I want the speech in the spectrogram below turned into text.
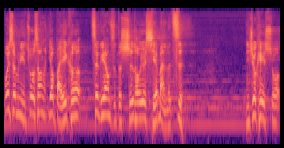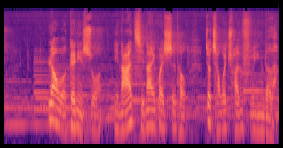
为什么你桌上要摆一颗这个样子的石头，又写满了字？”你就可以说，让我跟你说，你拿起那一块石头，就成为传福音的了。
